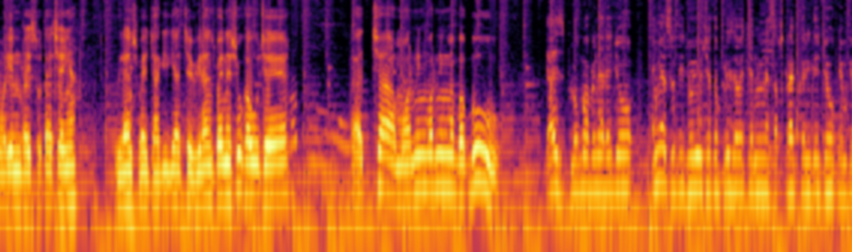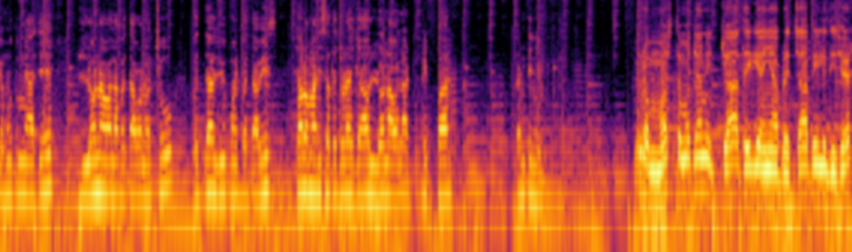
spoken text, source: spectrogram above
મોરિયનભાઈ સુતા છે અહીંયા. વિરાંશભાઈ જાગી ગયા છે. વિરાંશભાઈને શું ખાવું છે? અચ્છા મોર્નિંગ મોર્નિંગમાં બબ્બુ ગાઈઝ બ્લોગમાં બને રહેજો. અહીંયા સુધી જોયું છે તો પ્લીઝ હવે ચેનલને સબસ્ક્રાઇબ કરી દેજો. કેમ કે હું તમને આજે લોનાવાલા બતાવવાનો છું. બધા જ વ્યૂ પોઈન્ટ બતાવીશ. ચાલો મારી સાથે જોડાઈ જાઓ. લોનાવાલા ટ્રીપ પર. કન્ટિન્યુ મિત્રો મસ્ત મજાની ચા થઈ ગઈ. અહીંયા આપણે ચા પી લીધી છે.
